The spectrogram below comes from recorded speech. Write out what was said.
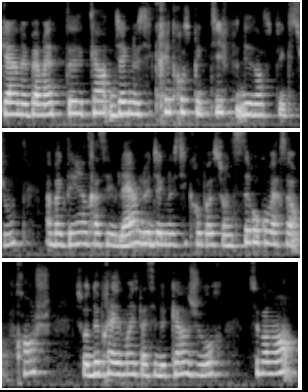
car elles ne permettent qu'un diagnostic rétrospectif des infections à bactéries intracellulaires. Le diagnostic repose sur une séroconversion franche sur deux prélèvements espacés de 15 jours. Cependant,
